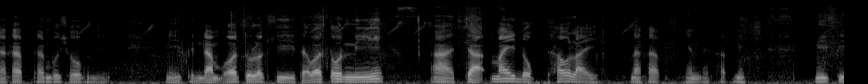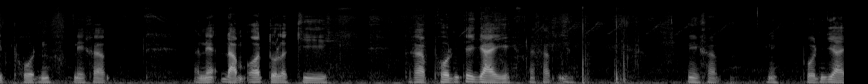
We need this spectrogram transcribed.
นะครับ ท่านผู้ชมนี่นี่เป็นดำออสตุรกี แต่ว่าต้นนี้อาจจะไม่ดกเท่าไหร่นะครับ เห็นไหมครับนี่มีติดผลนี่ครับ อันนี้ยดำออสตุรกีนะครับ ผลจะใหญ่นะครับ นี่ครับนี่ผลใหญ่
